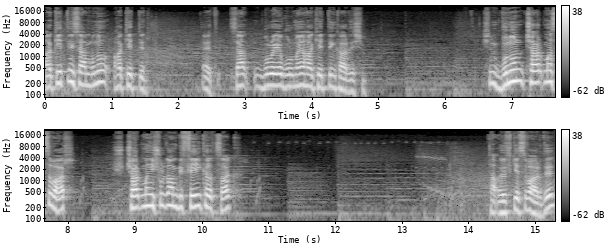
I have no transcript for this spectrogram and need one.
Hak ettin sen bunu hak ettin. Evet sen buraya vurmayı hak ettin kardeşim. Şimdi bunun çarpması var. Şu çarpmayı şuradan bir fake atsak. Ta öfkesi vardı.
